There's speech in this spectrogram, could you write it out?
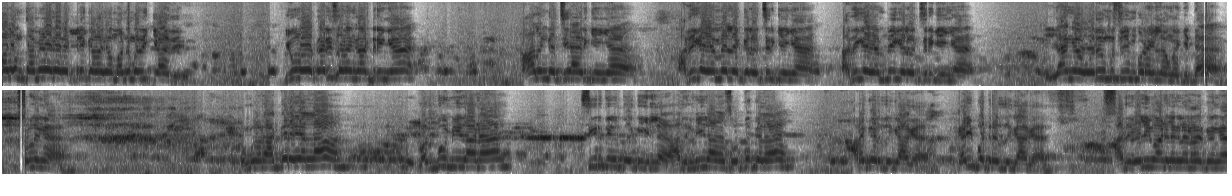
ஆளும் தமிழக வெற்றி கழகம் அனுமதிக்காது. இவ்வளவு கரிசனம் காட்டுறீங்க. ஆளுங்கட்சியா இருக்கீங்க. அதிக எம்எல்ஏக்கள் வச்சிருக்கீங்க. அதிக எம்பிக்கள் வச்சிருக்கீங்க. ஏங்க ஒரு முஸ்லீம் கூட இல்லை உங்ககிட்ட? சொல்லுங்க. உங்களோட அக்கறை எல்லாம் வக்பு மீதான சீர்திருத்தத்துக்கு இல்லை. அது மீதான சொத்துக்களை அடக்கிறதுக்காக கைப்பற்றுறதுக்காக. அது வெளி மாநிலங்களில் நடக்குங்க.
